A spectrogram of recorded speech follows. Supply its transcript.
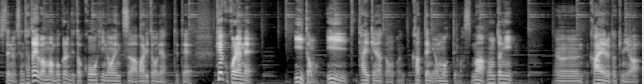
してるんですね例えばまあ僕らで言うとコーヒー農園ツアーバリ島でやってて結構これねいいと思う。いい体験だと勝手に思っています。まあ本当に、うん、帰る時には、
